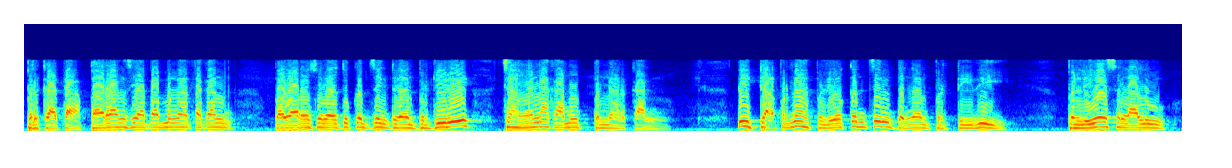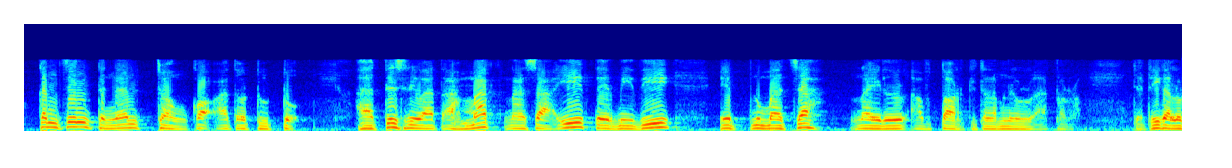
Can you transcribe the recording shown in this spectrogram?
berkata, barang siapa mengatakan bahwa Rasulullah itu kencing dengan berdiri, janganlah kamu benarkan. Tidak pernah beliau kencing dengan berdiri. Beliau selalu kencing dengan jongkok atau duduk. Hadis riwayat Ahmad, Nasai, Tirmidzi, Ibnu Majah, Nailul Autor di dalam Nailul Autor. Jadi kalau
